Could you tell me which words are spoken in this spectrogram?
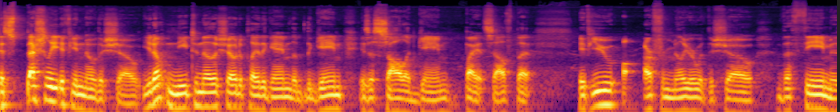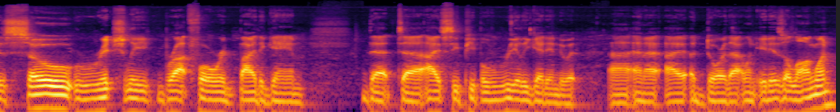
especially if you know the show. You don't need to know the show to play the game. The, the game is a solid game by itself, but if you are familiar with the show, the theme is so richly brought forward by the game that uh, I see people really get into it. Uh, and I, I adore that one. It is a long one.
